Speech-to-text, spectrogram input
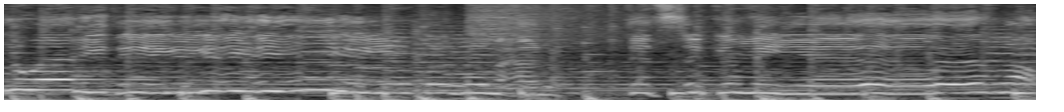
الوالدين. قلبوا معنا تتسق ميالنا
